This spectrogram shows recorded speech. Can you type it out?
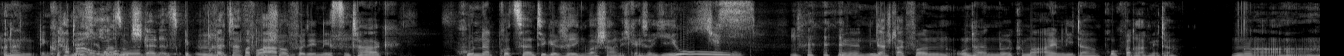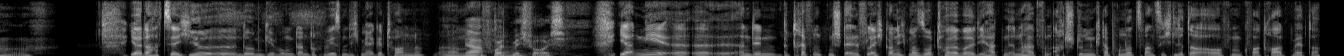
und dann Den guckte kann man ich auch immer so. Es gibt Wettervorschau für den nächsten Tag. Hundertprozentige Regenwahrscheinlichkeit. Ich so, juhu, yes. Niederschlag von unter 0,1 Liter pro Quadratmeter. Na, Ja, da hat's ja hier äh, in der Umgebung dann doch wesentlich mehr getan, ne? Ähm, ja, freut mich für euch. Ja, nee, äh, äh, an den betreffenden Stellen vielleicht gar nicht mal so toll, weil die hatten innerhalb von acht Stunden knapp 120 Liter auf dem Quadratmeter.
